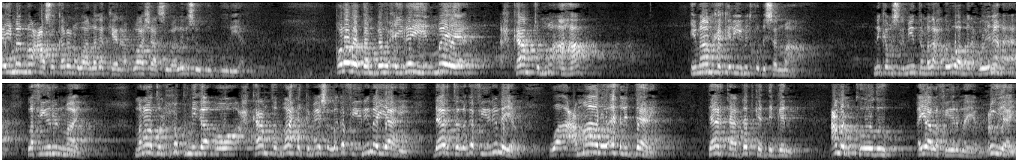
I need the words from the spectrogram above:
Aimo noocaasoo kalena waa laga keena aqwaashaasi waa laga soo guurguuriyaa qolada dambe waxay leeyihiin maye axkaamtu ma aha. Imaamka keliya mid ku dhisan ma ninka muslimiinta madaxda u ah madaxweynaha ah la fiirin maayo manaadul xukmiga oo axkaamta daahirka meesha laga fiirinayaahi daarta laga fiirinaya waa acmaalu ahli daari. Daartaa dadka degan camalkoodu ayaa la fiirinaya. Muxuu yahay?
